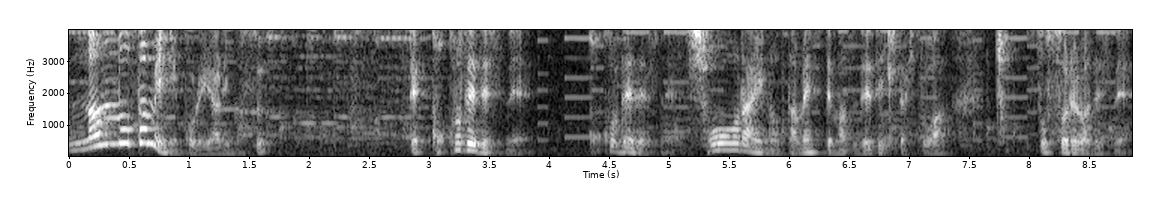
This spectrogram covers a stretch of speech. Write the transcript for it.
何のためにこれやります？で、ここでですね、ここでですね、将来のためってまず出てきた人は、ちょっとそれはですね、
